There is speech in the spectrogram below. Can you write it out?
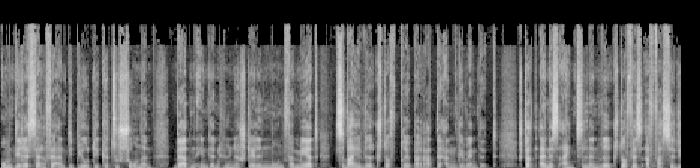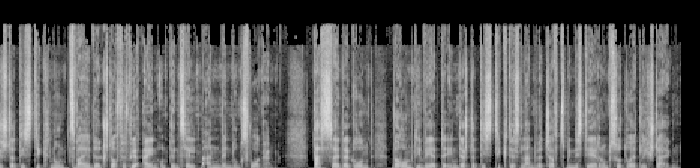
Um die Reserveantibiotika zu schonen, werden in den Hühnerställen nun vermehrt zwei Wirkstoffpräparate angewendet. Statt eines einzelnen Wirkstoffes erfasse die Statistik nun zwei Wirkstoffe für ein und denselben Anwendungsvorgang. Das sei der Grund, warum die Werte in der Statistik des Landwirtschaftsministeriums so deutlich steigen.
